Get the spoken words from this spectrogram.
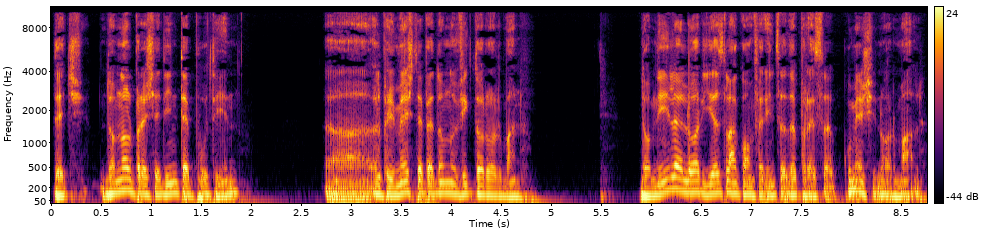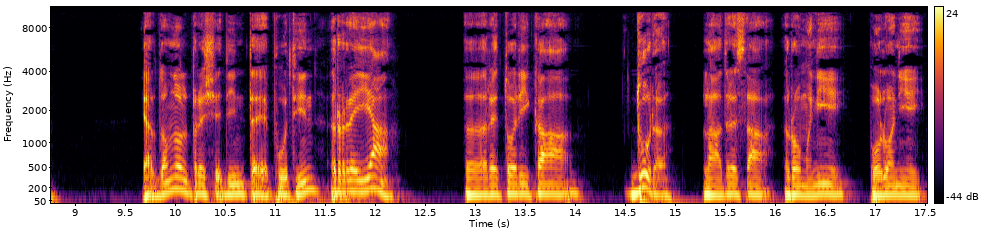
Deci, domnul președinte Putin uh, îl primește pe domnul Victor Orban Domniile lor ies la conferință de presă, cum e și normal. Iar domnul președinte Putin reia uh, retorica dură la adresa României, Poloniei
